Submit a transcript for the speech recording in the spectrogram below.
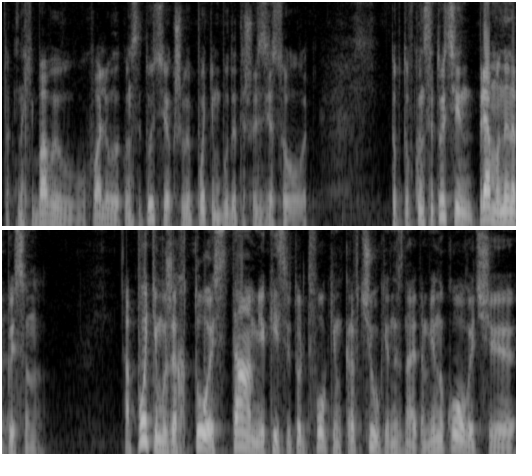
Так на хіба ви ухвалювали Конституцію, якщо ви потім будете щось з'ясовувати? Тобто в Конституції прямо не написано. А потім уже хтось там, якийсь Вітольд Фокін, Кравчук, я не знаю, там Янукович, е,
